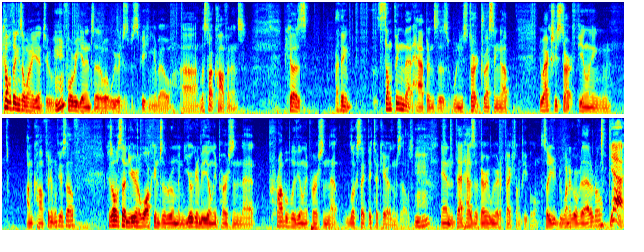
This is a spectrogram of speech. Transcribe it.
couple things I want to get into before we get into what we were just speaking about. Uh, let's talk confidence because I think something that happens is when you start dressing up, you actually start feeling unconfident with yourself because all of a sudden you're going to walk into the room and you're going to be the only person that probably the only person that looks like they took care of themselves, mm-hmm. and that has a very weird effect on people. So you, you want to go over that at all? Yeah,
